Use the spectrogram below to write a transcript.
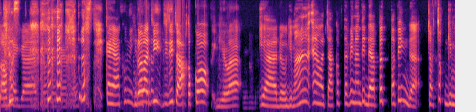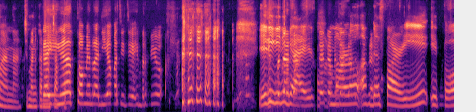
Oh my god. Oke, oke, oke. Terus kayak aku mikir Enggak lah. Cici cakep kok. Gila. Ya aduh gimana El cakep tapi nanti dapet tapi nggak cocok gimana cuman karena Gak cakep inget komen Radia pas Cici interview. jadi gini guys. moral of the story itu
